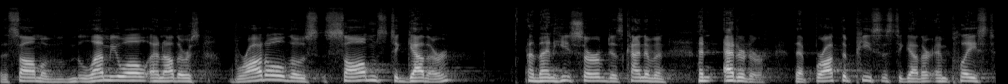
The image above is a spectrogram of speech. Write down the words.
the Psalm of Lemuel, and others, brought all those Psalms together. And then he served as kind of an, an editor that brought the pieces together and placed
